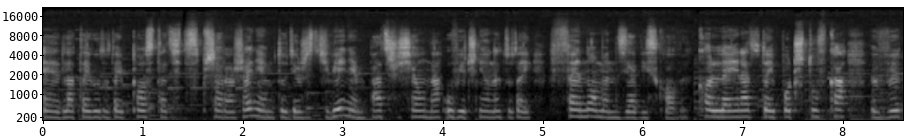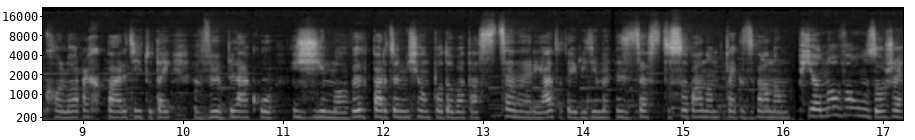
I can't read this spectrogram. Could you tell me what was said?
Y, dlatego tutaj postać z przerażeniem, tudzież zdziwieniem patrzy się na uwieczniony tutaj fenomen zjawiskowy. Kolejna tutaj pocztówka w kolorach bardziej tutaj w blaku zimowych. Bardzo mi się podoba ta sceneria. Tutaj widzimy zastosowaną tak zwaną pionową zorzę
